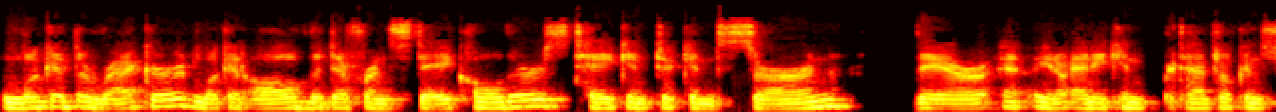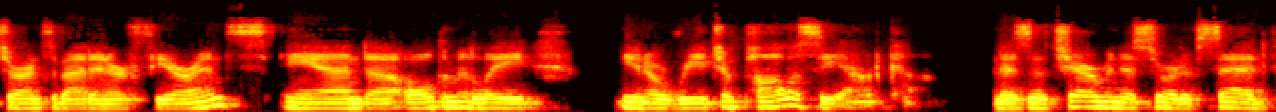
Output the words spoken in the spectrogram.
look at the record, look at all of the different stakeholders, take into concern their you know any con- potential concerns about interference, and uh, ultimately you know reach a policy outcome. And as the chairman has sort of said,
